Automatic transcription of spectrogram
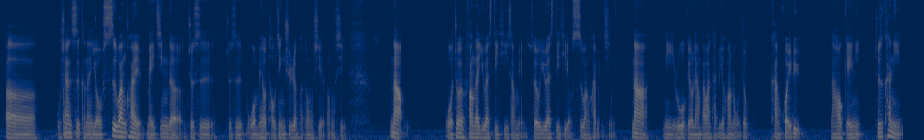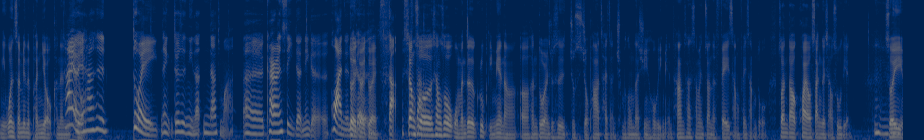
呃，我现在是可能有四万块美金的，就是就是我没有投进去任何东西的东西，那我就会放在 USDT 上面，所以 USDT 有四万块美金。那你如果给我两百万台币的话呢，我就看汇率，然后给你。就是看你，你问身边的朋友，可能他有一项是对，那就是你那那什么呃，currency 的那个换的那个，对对。对，像说像说我们这个 group 里面呢，呃，很多人就是九十九趴财产全部都在虚拟货币里面，他他上面赚的非常非常多，赚到快要三个小数点，嗯，所以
